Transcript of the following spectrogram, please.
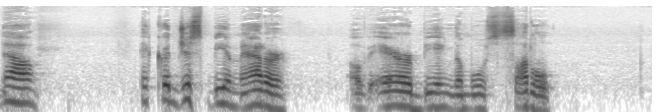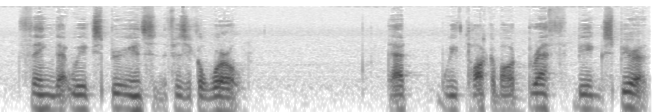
Now, it could just be a matter of air being the most subtle thing that we experience in the physical world. That we talk about breath being spirit.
